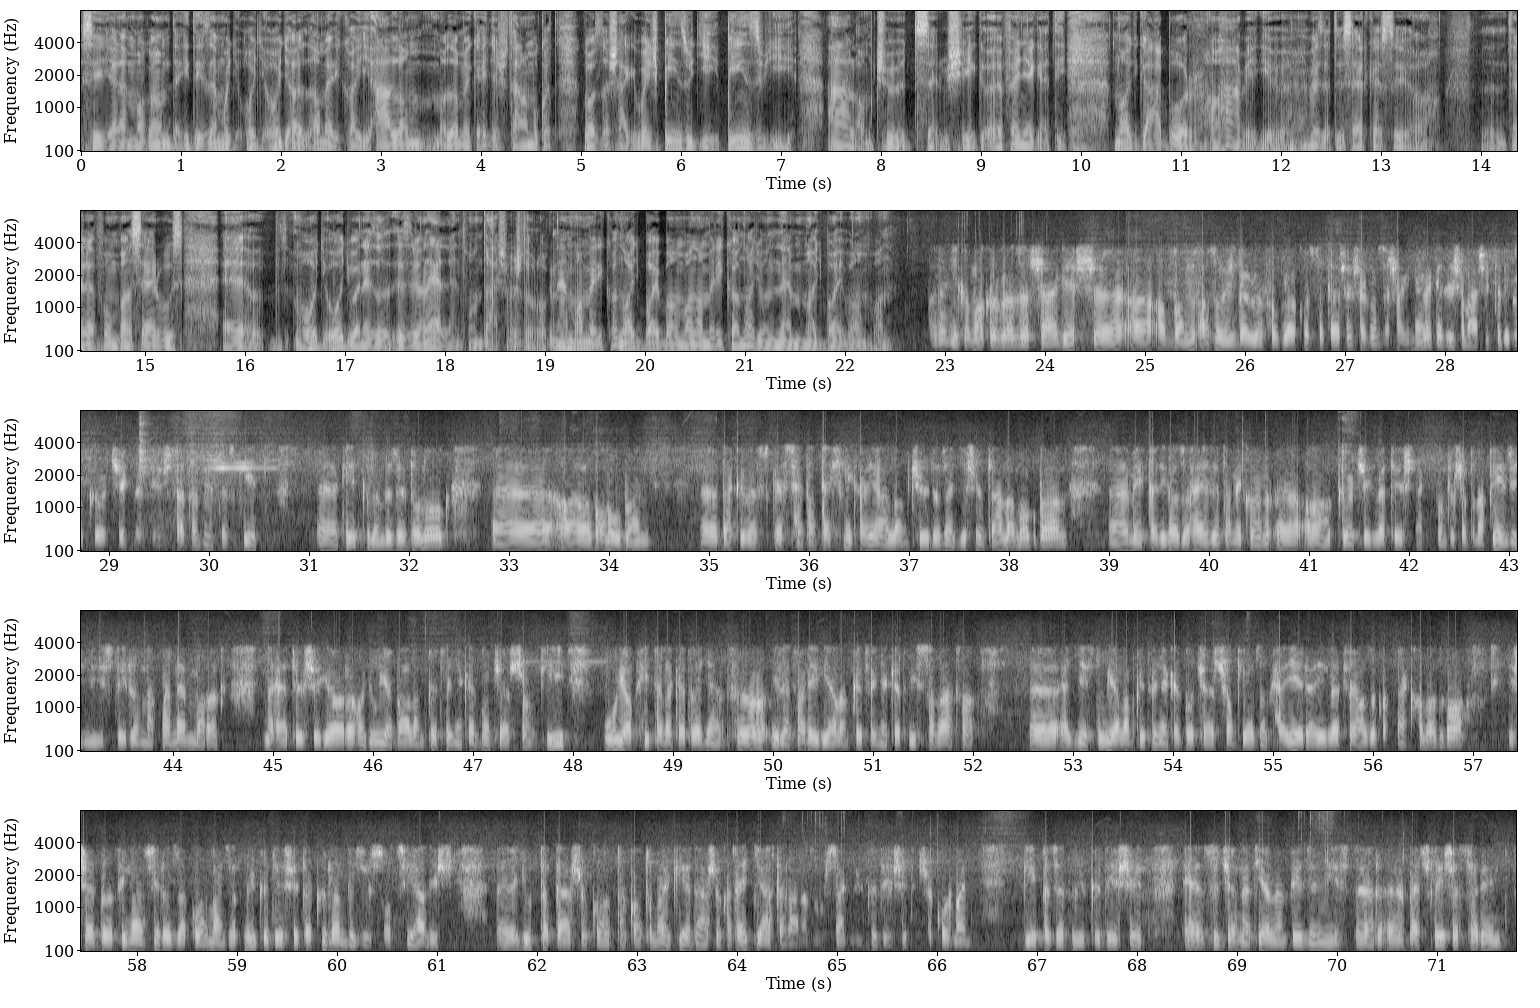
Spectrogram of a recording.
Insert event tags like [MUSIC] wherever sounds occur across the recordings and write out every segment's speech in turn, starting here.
szégyellem magam, de idézem, hogy, hogy, hogy az amerikai állam, az amerikai Egyesült Államokat gazdasági, vagyis pénzügyi, pénzügyi államcsődszerűség fenyegeti. Nagy Gábor, a HVG vezető szerkesztő a telefonban, szervusz, hogy, hogy van ez, ez olyan ellentmondásos dolog, nem? Amerika nagy bajban van, Amerika nagyon nem nagy bajban van. Az egyik a makrogazdaság, és abban azon is belül a foglalkoztatás és a gazdasági növekedés, a másik pedig a költségvetés. Tehát azért ez két, két különböző dolog. A, valóban bekövetkezhet a technikai államcsőd az Egyesült Államokban, mégpedig az a helyzet, amikor a költségvetésnek, pontosabban a pénzügyminisztériumnak már nem marad lehetősége arra, hogy újabb államkötvényeket bocsásson ki, újabb hiteleket vegyen föl, illetve a régi államkötvényeket visszaváltva egyrészt új államkötvényeket bocsásson ki azok helyére, illetve azokat meghaladva, és ebből finanszírozza a kormányzat működését, a különböző szociális juttatásokat, a katonai kiadásokat, egyáltalán az ország működését és a kormány gépezet működését. Ez Janet jelen pénzügyminiszter becslése szerint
